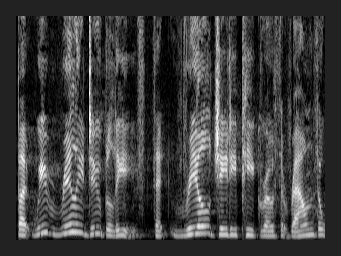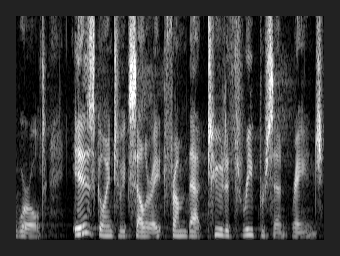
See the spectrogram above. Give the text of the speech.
but we really do believe that real GDP growth around the world is going to accelerate from that 2 to 3% range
